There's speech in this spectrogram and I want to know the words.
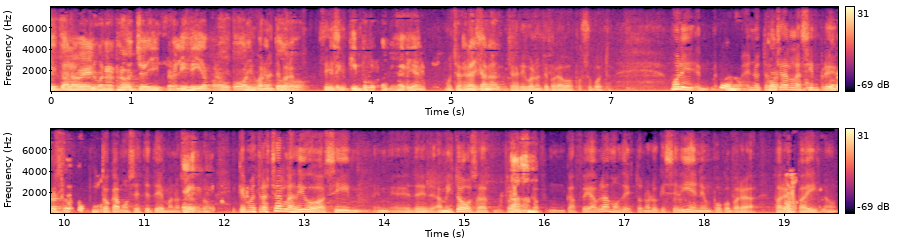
¿Qué tal, Abel? Buenas noches y feliz día para vos igualmente y para, todo Sí, el sí. equipo que ahí Muchas gracias, canal. Muchas gracias, igualmente para vos, por supuesto. Moli, bueno, en nuestras charlas siempre tocamos este tema, ¿no es ¿Eh? cierto? Que en nuestras charlas, digo así, eh, de, amistosas, tomamos ah. un café, hablamos de esto, ¿no? Lo que se viene un poco para, para el país, ¿no?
